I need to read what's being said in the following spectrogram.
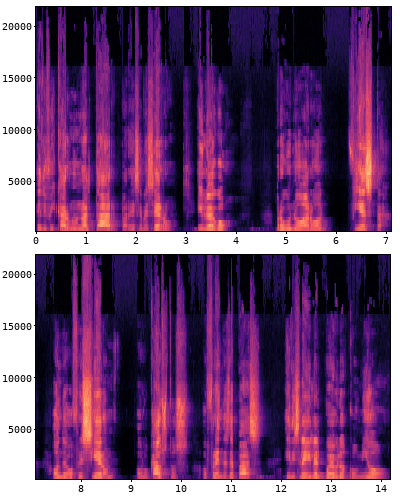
Edificaron un altar para ese becerro y luego progonó Aarón fiesta, donde ofrecieron holocaustos, ofrendas de paz y dice la isla, el pueblo comió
